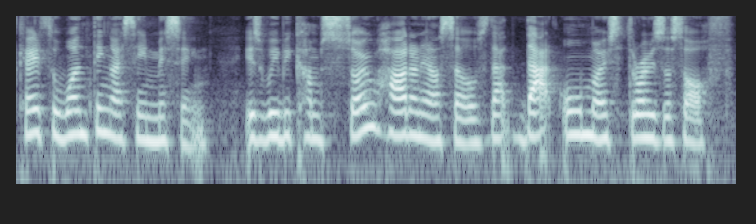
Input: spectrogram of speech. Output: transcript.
Okay, it's the one thing I see missing is we become so hard on ourselves that that almost throws us off.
